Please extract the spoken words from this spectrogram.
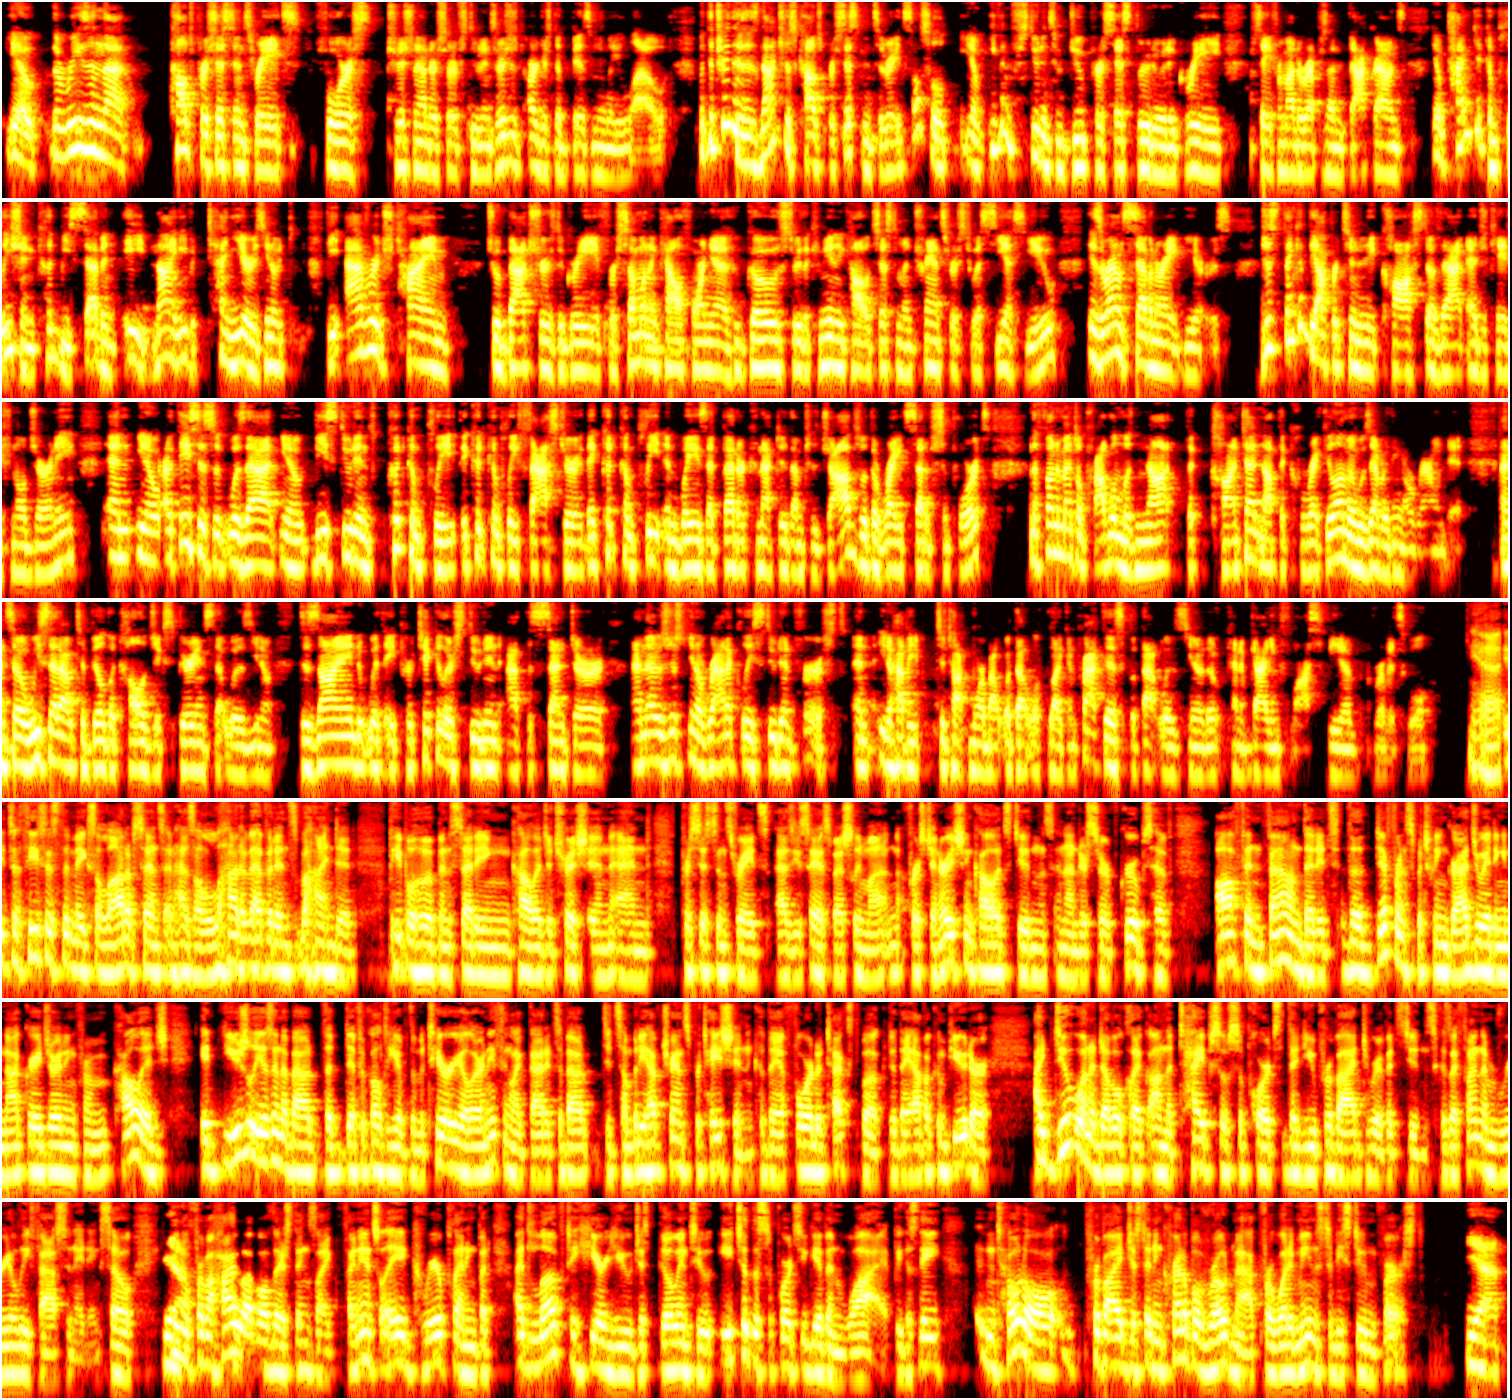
you know, the reason that college persistence rates for traditionally underserved students are just, are just abysmally low. But the truth is, it's not just college persistence rate. It's also, you know, even students who do persist through to a degree, say from underrepresented backgrounds, you know, time to completion could be seven, eight, nine, even 10 years. You know, the average time to a bachelor's degree for someone in California who goes through the community college system and transfers to a CSU is around seven or eight years just think of the opportunity cost of that educational journey. And, you know, our thesis was that, you know, these students could complete, they could complete faster, they could complete in ways that better connected them to jobs with the right set of supports. The fundamental problem was not the content, not the curriculum, it was everything around it. And so we set out to build a college experience that was, you know, designed with a particular student at the center and that was just you know radically student first and you know happy to talk more about what that looked like in practice but that was you know the kind of guiding philosophy of, of rivet school yeah, it's a thesis that makes a lot of sense and has a lot of evidence behind it. People who have been studying college attrition and persistence rates, as you say, especially among first generation college students and underserved groups, have often found that it's the difference between graduating and not graduating from college. It usually isn't about the difficulty of the material or anything like that. It's about did somebody have transportation? Could they afford a textbook? Did they have a computer? I do want to double click on the types of supports that you provide to Rivet students because I find them really fascinating. So, yeah. you know, from a high level, there's things like financial aid, career planning, but I'd love to hear you just go into each of the supports you give and why, because they in total provide just an incredible roadmap for what it means to be student first. Yeah.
